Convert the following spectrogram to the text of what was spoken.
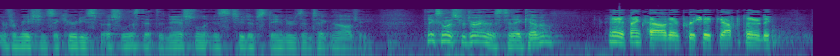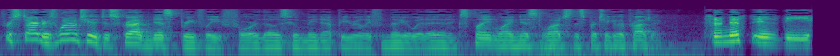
Information Security Specialist at the National Institute of Standards and Technology. Thanks so much for joining us today, Kevin. Hey, thanks, Howard. I appreciate the opportunity. For starters, why don't you describe NIST briefly for those who may not be really familiar with it and explain why NIST launched this particular project? So NIST is the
